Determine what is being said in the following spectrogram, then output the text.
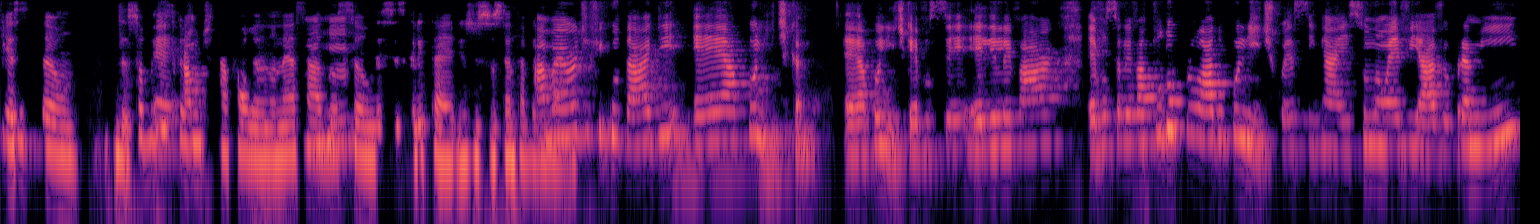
questão? Sobre é, isso que a, a gente está falando, né? Essa uhum. adoção desses critérios de sustentabilidade. A maior dificuldade é a política é a política, é você ele levar, é você levar tudo para o lado político, é assim, ah, isso não é viável para mim,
